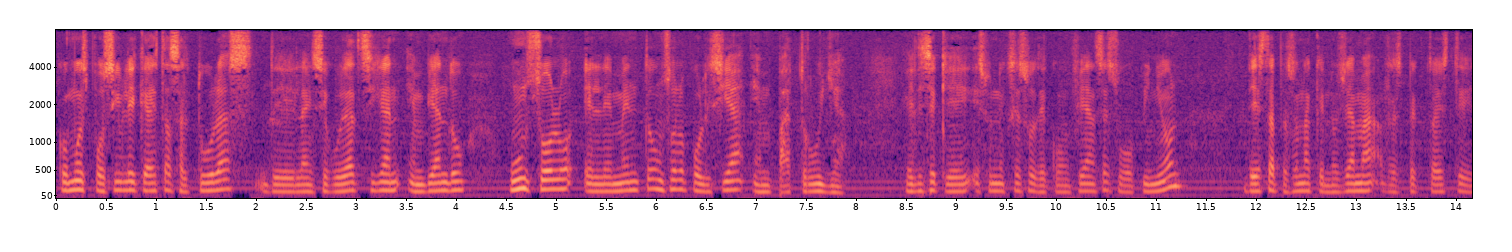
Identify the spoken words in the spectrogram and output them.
¿Cómo es posible que a estas alturas de la inseguridad sigan enviando un solo elemento, un solo policía en patrulla? Él dice que es un exceso de confianza, su opinión de esta persona que nos llama respecto a este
